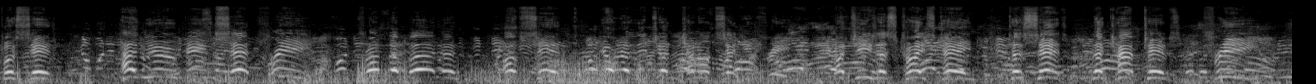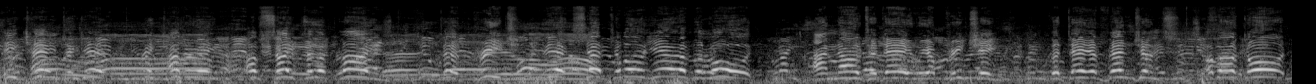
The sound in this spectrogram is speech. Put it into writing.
for sin. Have you been set free from the burden of sin? Your religion cannot set you free. But Jesus Christ came to set the captives free. He came to give recovery of sight to the blind, to preach the acceptable year of the Lord. And now today we are preaching the day of vengeance of our God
